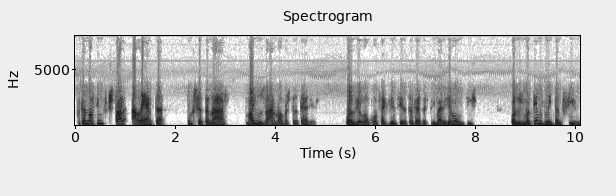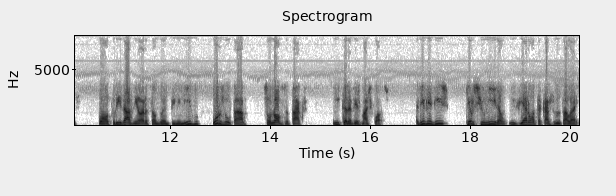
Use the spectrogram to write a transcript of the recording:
Portanto, nós temos que estar alerta, porque Satanás vai usar novas estratégias. Quando ele não consegue vencer através das primeiras, ele não desiste. Quando nos mantemos, no entanto, firmes, com a autoridade em oração do inimigo, o resultado são novos ataques e cada vez mais fortes. A Bíblia diz que eles se uniram e vieram atacar Jerusalém.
